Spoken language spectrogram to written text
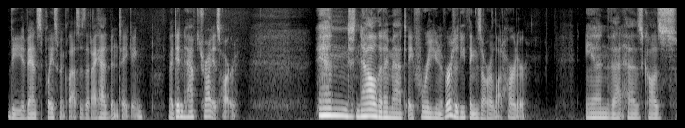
the advanced placement classes that I had been taking. I didn't have to try as hard. And now that I'm at a four year university, things are a lot harder. And that has caused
